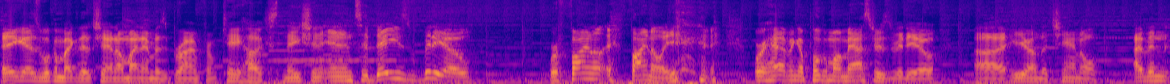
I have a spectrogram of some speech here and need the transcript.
Hey guys, welcome back to the channel. My name is Brian from K-Hux Nation, and in today's video, we're finally, finally, we're having a Pokemon Masters video uh, here on the channel. I've been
